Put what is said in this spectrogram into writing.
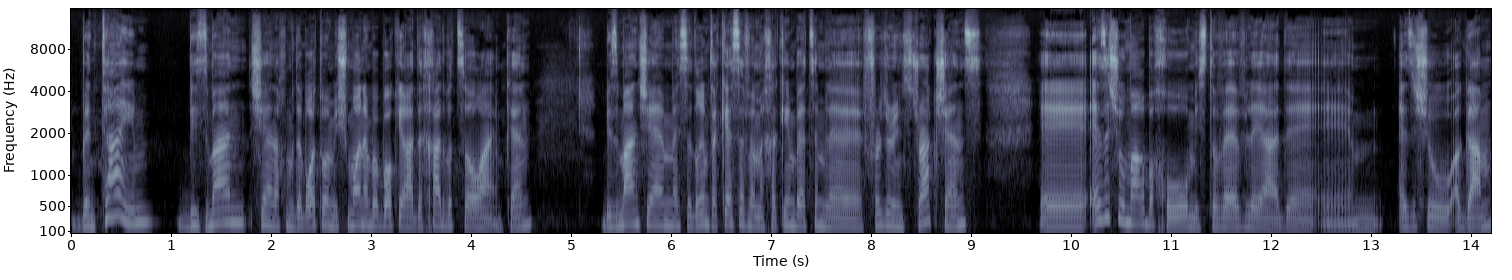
בינתיים, בזמן שאנחנו מדברות פה משמונה בבוקר עד אחד בצהריים, כן? בזמן שהם מסדרים את הכסף ומחכים בעצם ל-further instructions, אה, איזשהו מר בחור מסתובב ליד איזשהו אגם,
